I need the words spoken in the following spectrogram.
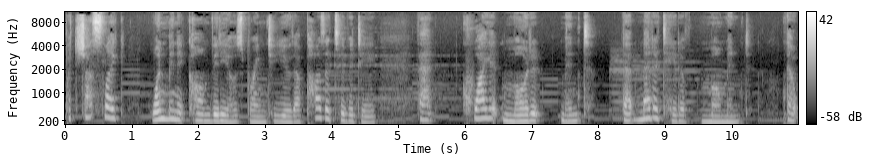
but just like one minute calm videos bring to you that positivity, that quiet moment, that meditative moment, that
